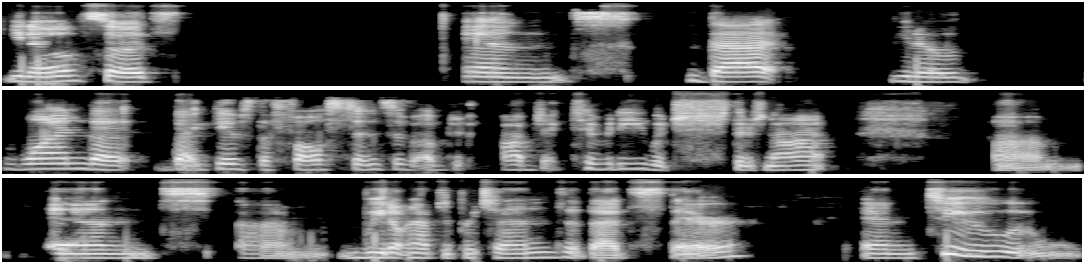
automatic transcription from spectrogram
you know so it's and that you know one that that gives the false sense of obj- objectivity which there's not um and um, we don't have to pretend that that's there. And two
